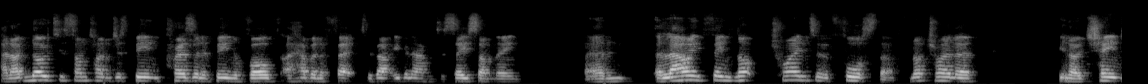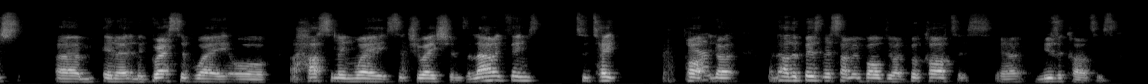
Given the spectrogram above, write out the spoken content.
and I've noticed sometimes just being present and being involved, I have an effect without even having to say something and allowing things, not trying to force stuff, not trying to, you know, change um, in a, an aggressive way or a hustling way situations, allowing things to take part. Yeah. You know, another business I'm involved in, I book artists, know, music artists.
